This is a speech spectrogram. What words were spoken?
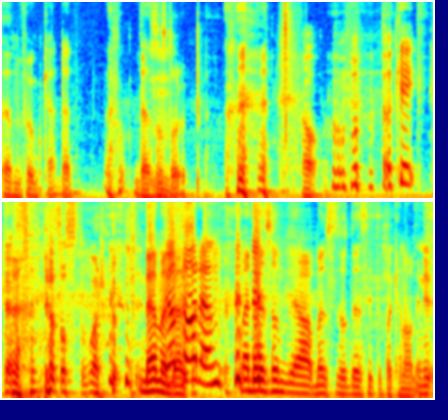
den funkar. Den, den som Mm. står upp. Ja. Okej, Den, den som står upp. Nej men jag den, tar den. men den som, ja men så den sitter på kanalen. Nu,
